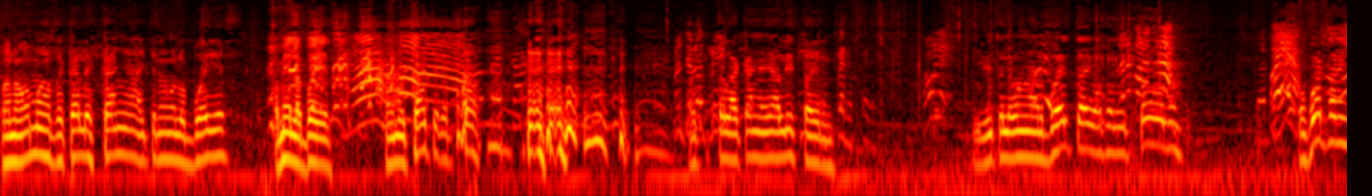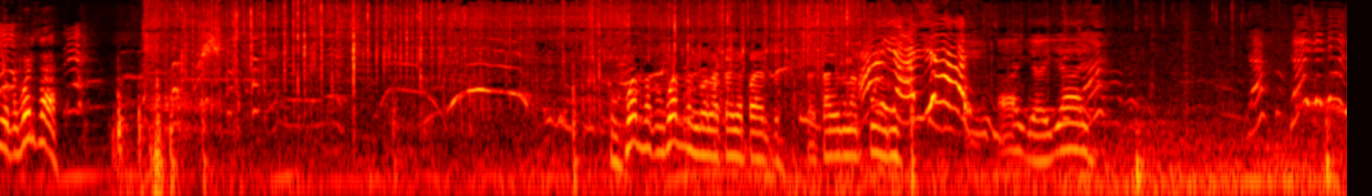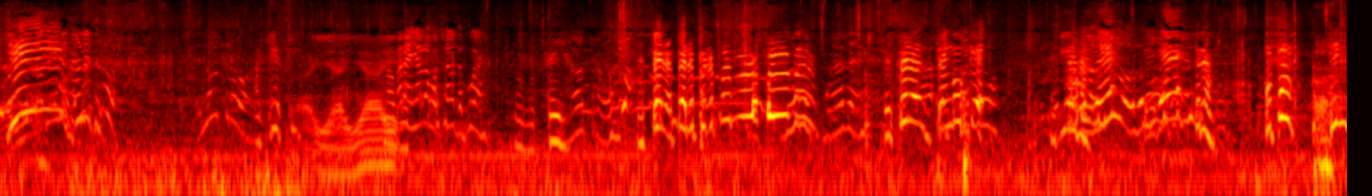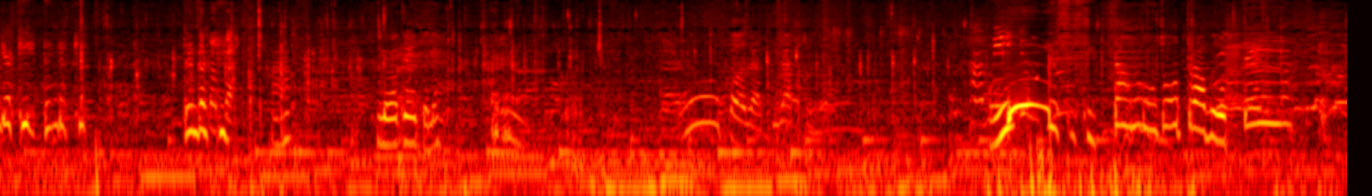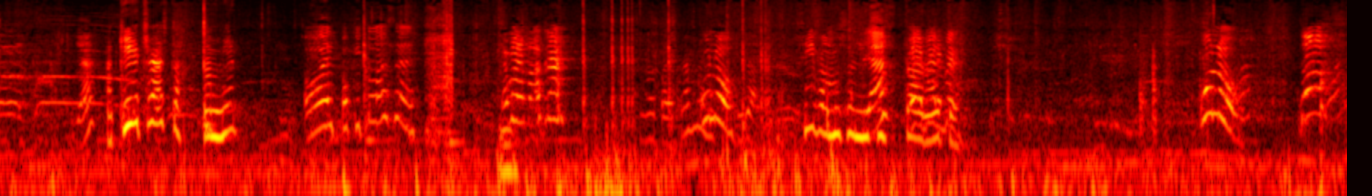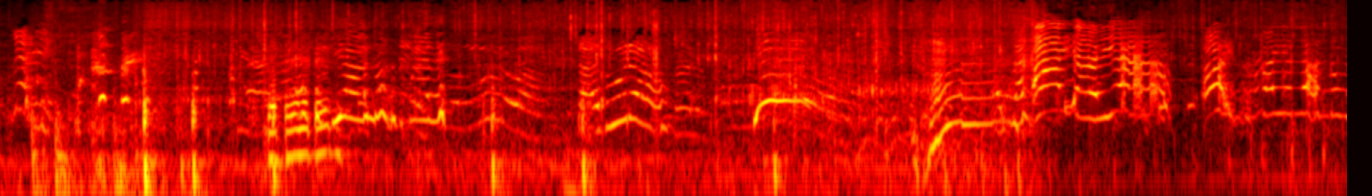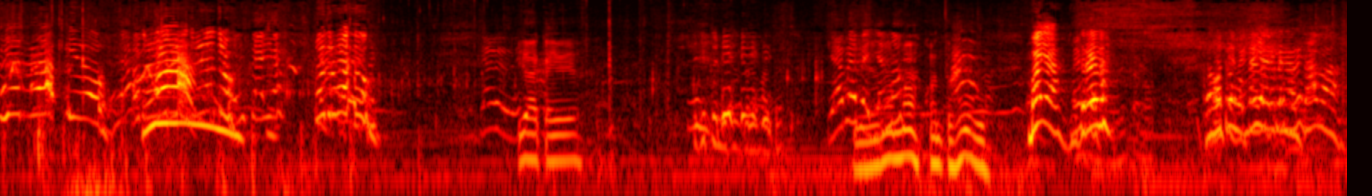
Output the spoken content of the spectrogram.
Bueno, vamos a sacarles caña. Ahí tenemos los bueyes. También los bueyes. La muchacha que está. Aquí está la caña ya lista. miren. Y ahorita le van a dar vuelta y va a salir todo. Con fuerza, niño, con fuerza. Con fuerza, con fuerza, va la caña para adentro. Está cayendo una cura. ¡Ay, ay! Ay, ay, ay. ¿Ya? ¡Ya, ya, ya! El otro. Aquí. Ay, ay, ay. Espera, ya lo voy a echar después. La botella. El otro. Espera, espera, espera, espera, espera, espera. Puede. Espera, tengo que... Espera. Espera. Papá, tenga aquí, tenga aquí. Tenga aquí. Ajá. Se le va a caer el teléfono. Uh, toda tiraste. Uh, necesitamos otra botella. ¿Ya? Aquí echa esta también. Oh, el poquito ese. Para atrás. Uno. Sí, vamos a ¿Ya? necesitar Ven, ven, otra. ven. Uno. Dos. Tres. Está pegando la no puede. Está duro. ¡Ay, ay, ay! ¡Ay, se está llenando bien rápido! Otro, otro, otro. Ya cayó ya. Ya, bebé, ya no más, ¿cuánto jugo? Vaya, tráela. La otra botella que me faltaba.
